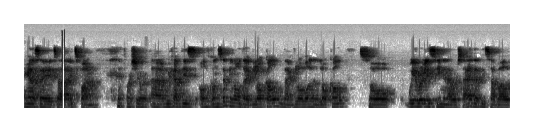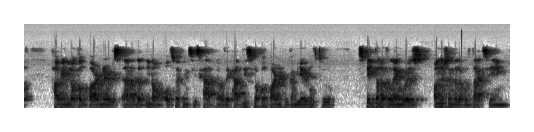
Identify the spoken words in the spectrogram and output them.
I gotta say it's uh, it's fun for sure. Uh, we have this old concept, you know, like local, like global and local. So we really seen in our side that it's about having local partners uh, that you know also FMCs have. You know, they have this local partner who can be able to speak the local language, understand the local taxing,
